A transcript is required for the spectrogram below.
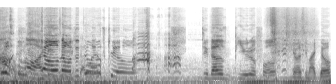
Oh, I no, hate that was the last kill. Dude, that was beautiful. You wanna see my kill?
